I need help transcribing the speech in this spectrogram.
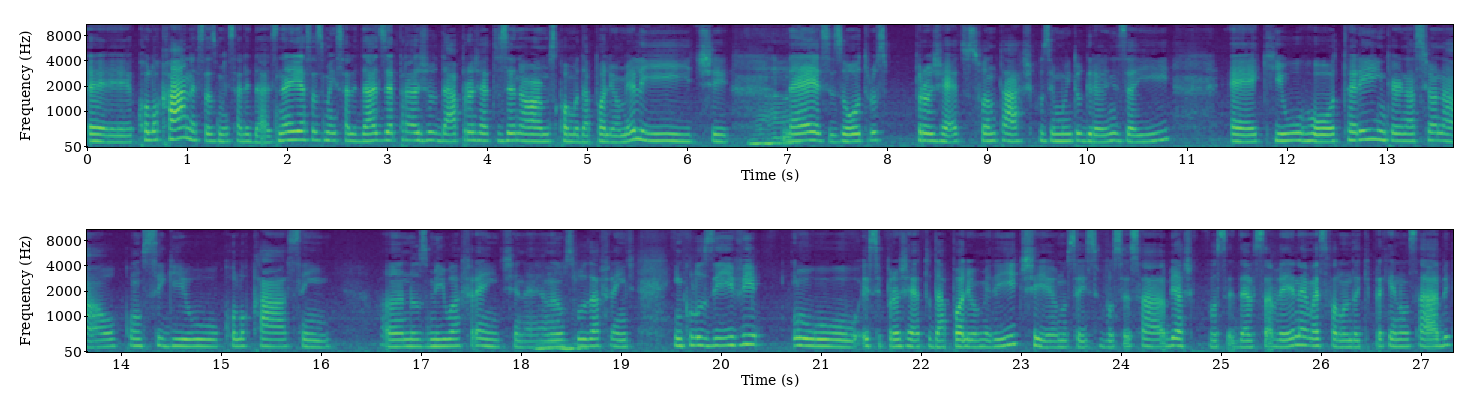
é, colocar nessas mensalidades, né? E essas mensalidades é para ajudar projetos enormes como o da poliomielite, uhum. né? Esses outros projetos fantásticos e muito grandes aí é, que o Rotary Internacional conseguiu colocar assim anos mil à frente, né? Uhum. Anos luz à frente. Inclusive o, esse projeto da poliomielite, eu não sei se você sabe, acho que você deve saber, né? Mas falando aqui para quem não sabe,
